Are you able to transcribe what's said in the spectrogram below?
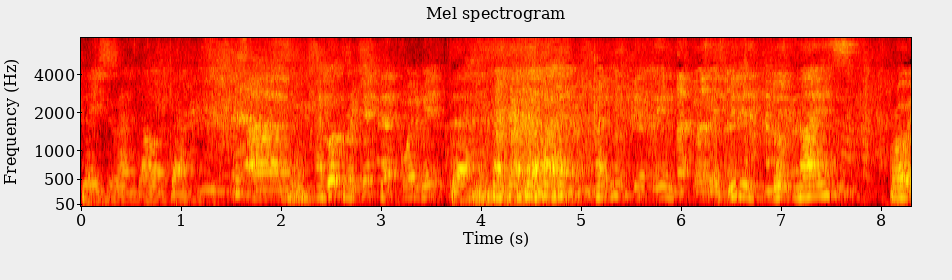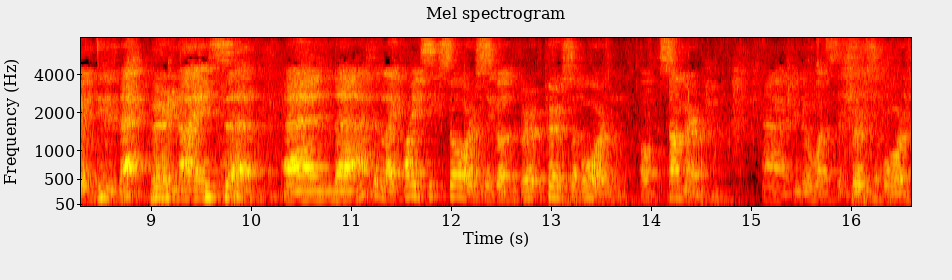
place to rent out um, I got rejected quite a bit. I didn't get in because I didn't look nice. Probably didn't act very nice. And uh, after like five six stores I got the first award of the summer. Uh, do you know what's the first award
